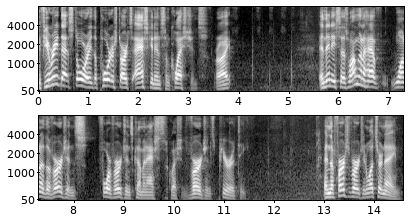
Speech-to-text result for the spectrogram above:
if you read that story, the porter starts asking him some questions, right? And then he says, Well, I'm going to have one of the virgins, four virgins, come and ask some questions. Virgins, purity. And the first virgin, what's her name?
